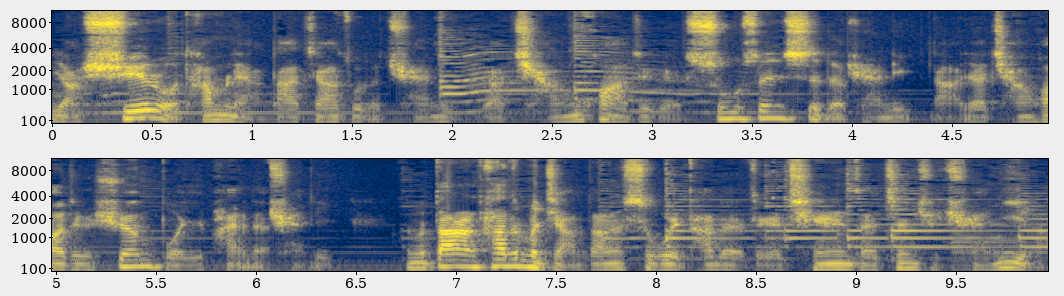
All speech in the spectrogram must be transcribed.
要削弱他们两大家族的权力，要强化这个叔孙氏的权力啊，要强化这个宣伯一派的权力。那么当然，他这么讲当然是为他的这个情人在争取权益了。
